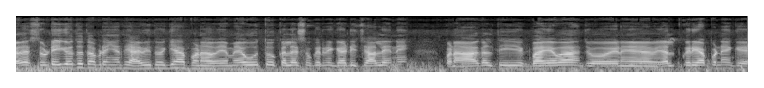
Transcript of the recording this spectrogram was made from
કલશ તૂટી ગયો હતો તો આપણે અહીંયાથી આવી તો ગયા પણ હવે એમાં એવું હતું કલશ વગરની ગાડી ચાલે નહીં. પણ આગળથી એક ભાઈ એવા જો એણે હેલ્પ કરી આપણને કે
